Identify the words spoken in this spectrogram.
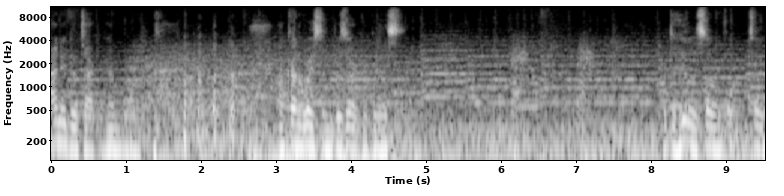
I need to attack with him, bro. I'm kind of wasting the berserk, I guess. But the heal is so important too.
